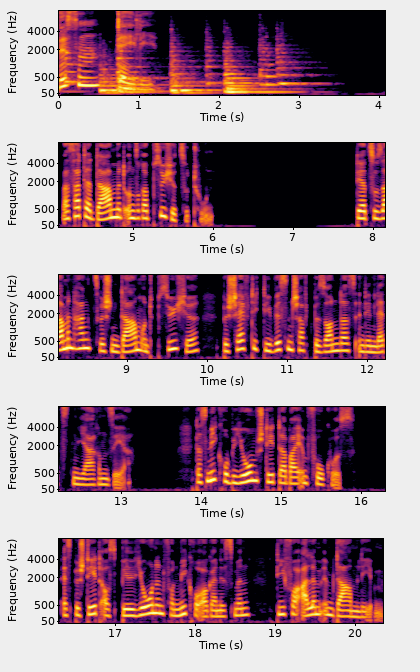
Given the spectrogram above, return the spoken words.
Wissen Daily. Was hat der Darm mit unserer Psyche zu tun? Der Zusammenhang zwischen Darm und Psyche beschäftigt die Wissenschaft besonders in den letzten Jahren sehr. Das Mikrobiom steht dabei im Fokus. Es besteht aus Billionen von Mikroorganismen, die vor allem im Darm leben.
